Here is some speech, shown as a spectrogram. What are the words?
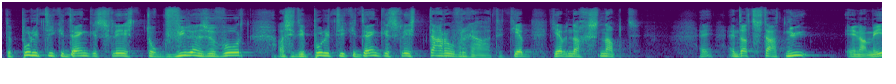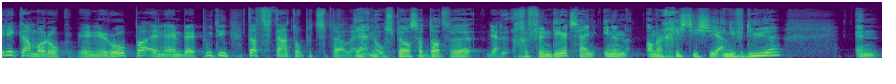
de politieke denkers leest, Tocqueville enzovoort, als je die politieke denkers leest, daarover gaat het. Die, hebben, die hebben dat gesnapt. En dat staat nu in Amerika, maar ook in Europa en, en bij Poetin, dat staat op het spel. Ja, en op spel staat dat we gefundeerd zijn in een anarchistische ja. individuen. En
